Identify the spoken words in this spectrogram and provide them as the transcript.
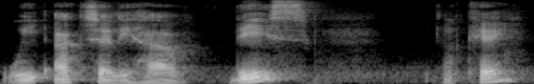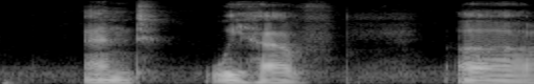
we actually have this okay? And we have uh,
